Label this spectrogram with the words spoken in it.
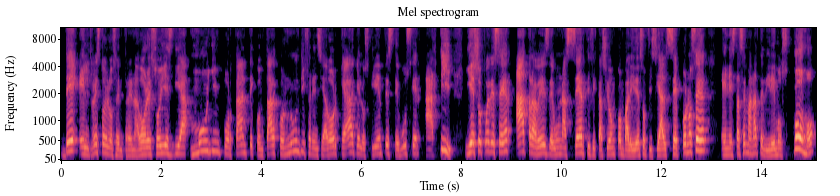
del el resto de los entrenadores. Hoy es día muy importante contar con un diferenciador que haga que los clientes te busquen a ti. Y eso puede ser a través de una certificación con validez oficial SEP Conocer. En esta semana te diremos cómo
